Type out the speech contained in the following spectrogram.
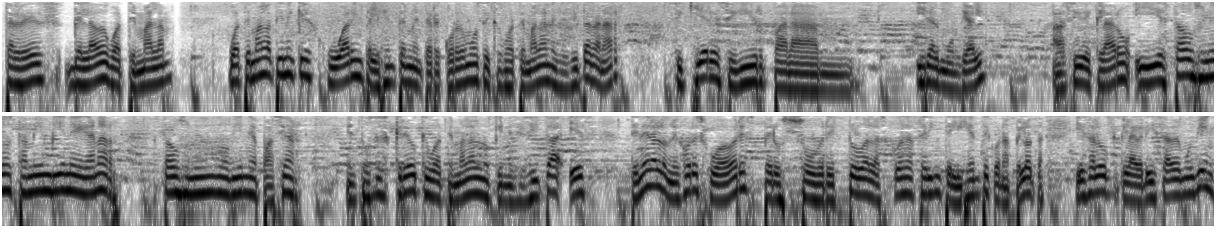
tal vez del lado de Guatemala, Guatemala tiene que jugar inteligentemente. Recordemos de que Guatemala necesita ganar si quiere seguir para mm, ir al mundial así de claro. Y Estados Unidos también viene a ganar. Estados Unidos no viene a pasear. Entonces creo que Guatemala lo que necesita es tener a los mejores jugadores, pero sobre todas las cosas ser inteligente con la pelota. Y es algo que Claverí sabe muy bien.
